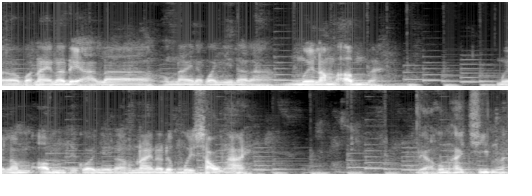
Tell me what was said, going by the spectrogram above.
uh, bọn này nó đẻ là hôm nay là coi như là, là 15 âm rồi. 15 âm thì coi như là hôm nay nó được 16 ngày. Đẻ hôm 29 mà.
